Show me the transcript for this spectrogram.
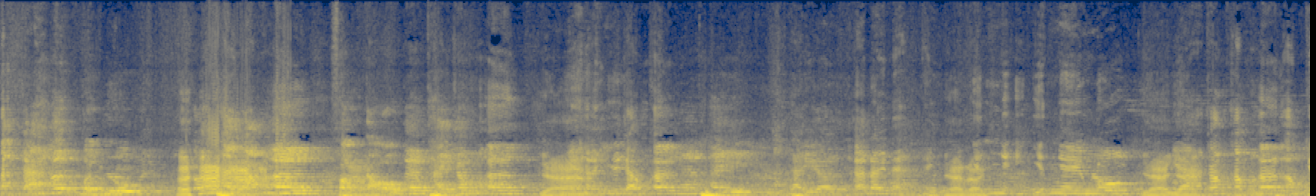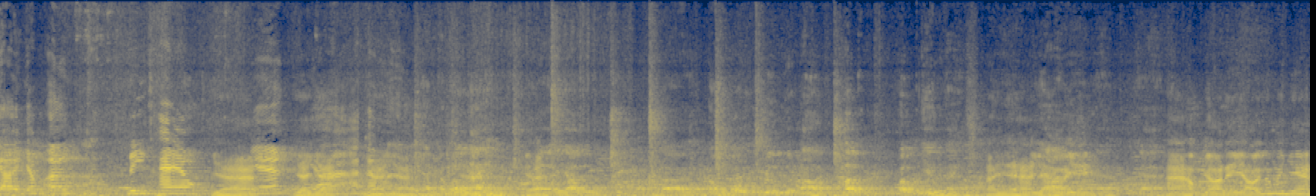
tất cả hết. Bệnh luôn có thầy cảm ơn. phật tổ kêu thầy cảm ơn. Dạ. với cảm ơn thầy thầy ờ, ở đây nè thầy Dạ rồi. Vĩnh, Vĩnh Nghiêm luôn Dạ, dạ. con cảm ơn ông trời cảm ơn đi theo dạ Nha. dạ dạ Dạ, dạ cảm ơn. dạ cảm ơn thầy Dạ. Ờ, đầu mối dương của đỡ rất rất nhiều này à, vậy hả giỏi quá vậy dạ à học trò này giỏi lắm đó nha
